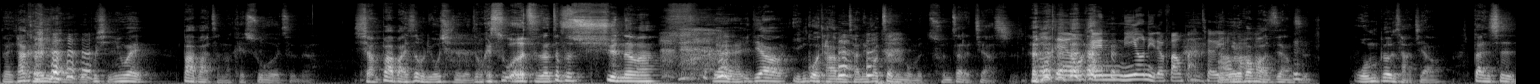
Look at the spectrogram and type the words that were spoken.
对他可以哦，我不行，因为爸爸怎么可以输儿子呢？想爸爸也这么留情的人，怎么可以输儿子呢？这不是训了吗？对，一定要赢过他们，才能够证明我们存在的价值。OK OK，你有你的方法可以。我的方法是这样子，我们不用撒娇。但是，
